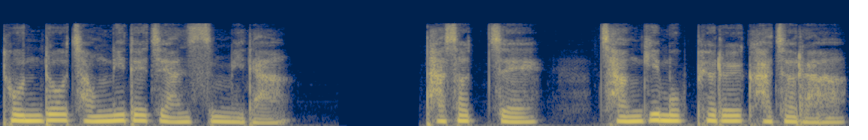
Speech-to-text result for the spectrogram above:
돈도 정리되지 않습니다. 다섯째, 장기 목표를 가져라.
